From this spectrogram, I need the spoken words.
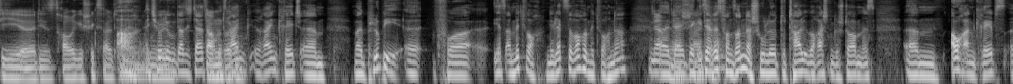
die, äh, dieses traurige Schicksal Oh. Irgendwie Entschuldigung, dass ich da jetzt Daumen mal kurz rein, reinkrätsch, ähm, weil Pluppi äh, vor, äh, jetzt am Mittwoch, nee, letzte Woche Mittwoch, ne? Ja. äh, der, Ja, der. Gitarrist von Sonderschule total überraschend gestorben ist. Ähm, auch an Krebs. Äh,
